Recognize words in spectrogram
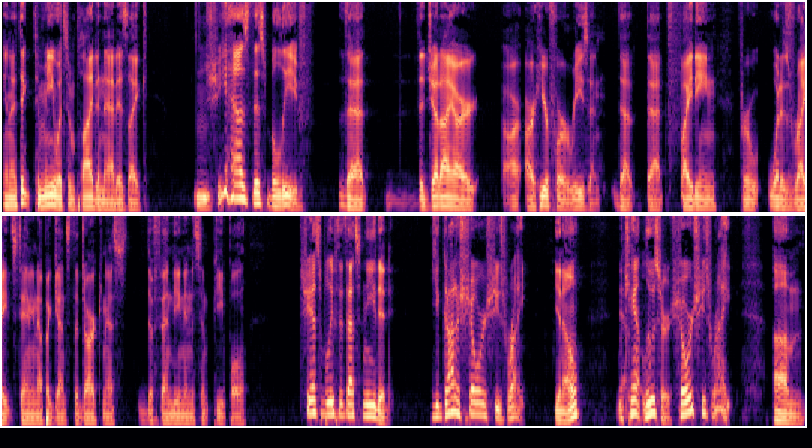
and I think to me what's implied in that is like she has this belief that the Jedi are, are are here for a reason. That that fighting for what is right, standing up against the darkness, defending innocent people. She has a belief that that's needed. You got to show her she's right. You know, we can't lose her. Show her she's right. Um,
